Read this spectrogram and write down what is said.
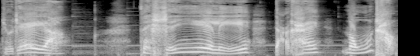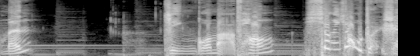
就这样，在深夜里打开农场门，经过马棚，向右转身，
